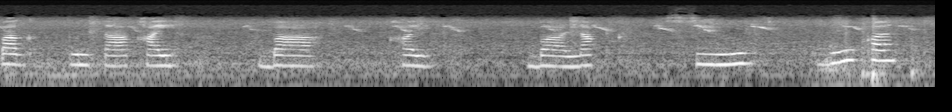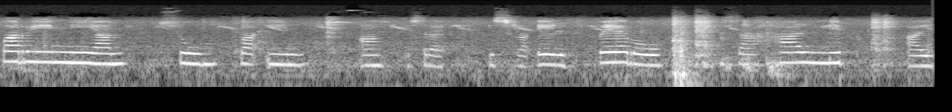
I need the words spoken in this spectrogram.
pagpunta kay ba kay Balak. Sinubukan pa rin niyang sumpain ang Isra- Israel pero sa halip ay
